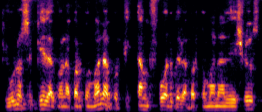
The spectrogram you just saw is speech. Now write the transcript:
que uno se queda con la parte humana porque es tan fuerte la parte humana de ellos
